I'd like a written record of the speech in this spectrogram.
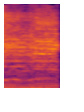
to me.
